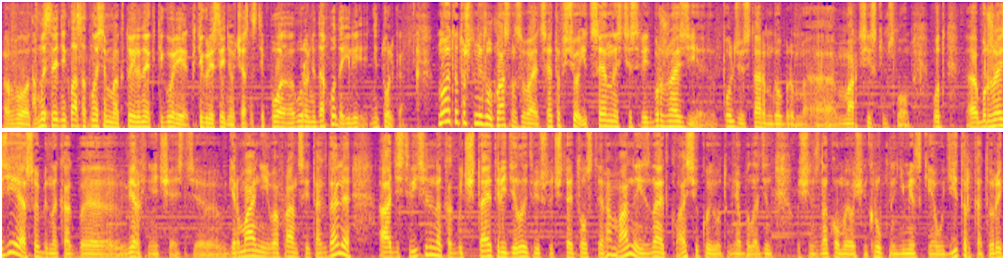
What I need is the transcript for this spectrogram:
Вот. А мы средний класс относим к той или иной категории, категории среднего, в частности, по уровню дохода или не только? Ну, это то, что middle класс называется. Это все. И ценности средь буржуазия, пользуясь старым добрым э, марксистским словом. Вот э, буржуазия, особенно как бы верхняя часть э, в Германии, во Франции и так далее, э, действительно как бы читает или делает вид, что читает толстые романы и знает классику. И вот у меня был один очень знакомый, очень крупный немецкий аудитор, который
